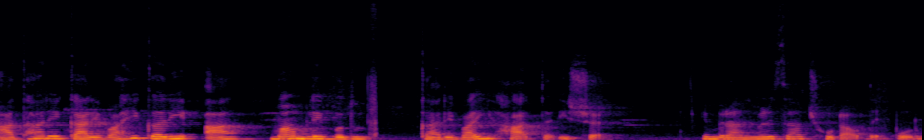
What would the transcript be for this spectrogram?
આધારે કાર્યવાહી કરી. આ મામલે વધુ કાર્યવાહી હાથ ધરી છે. ઇમરાન મિર્ઝા છોટાઉદેપુર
